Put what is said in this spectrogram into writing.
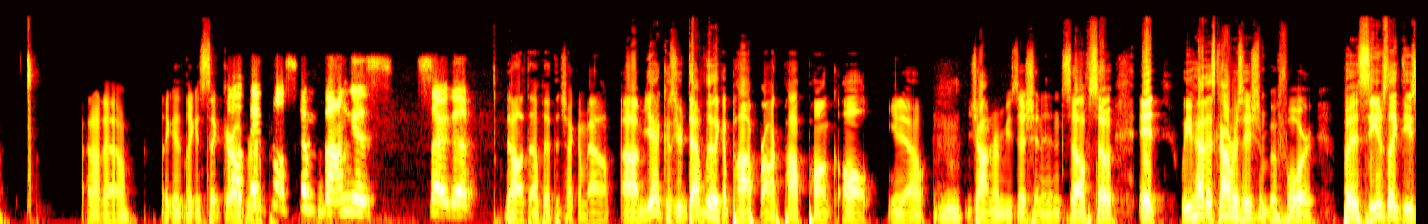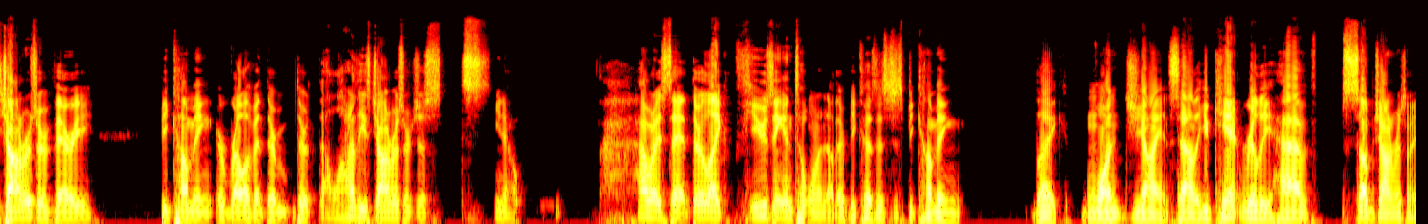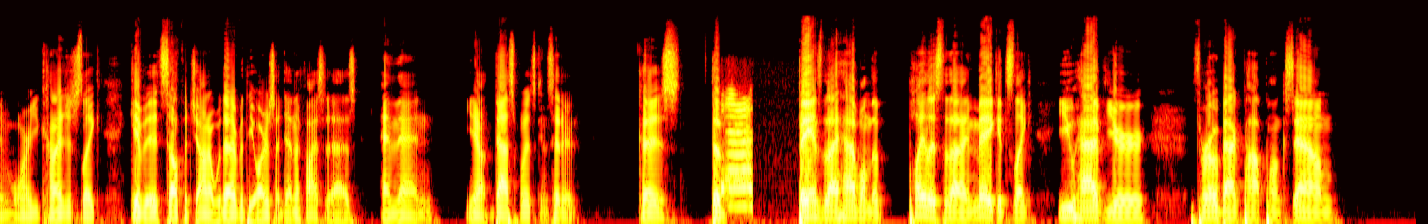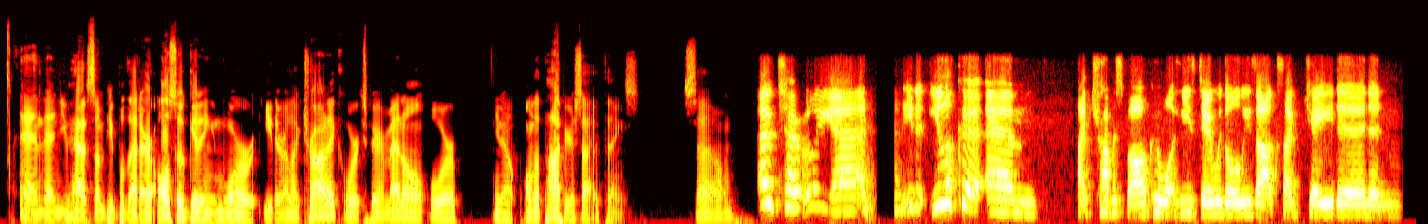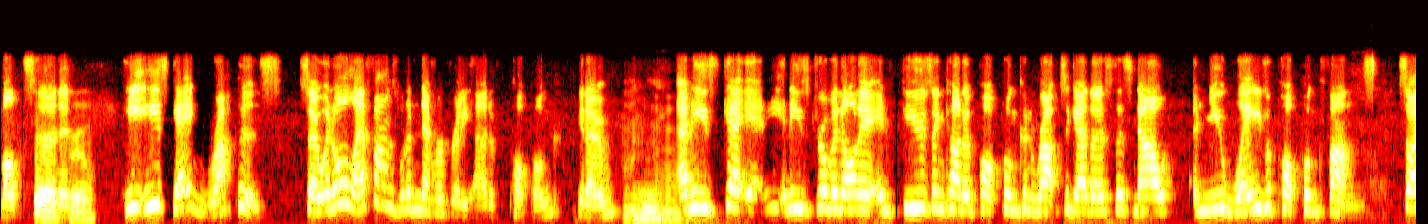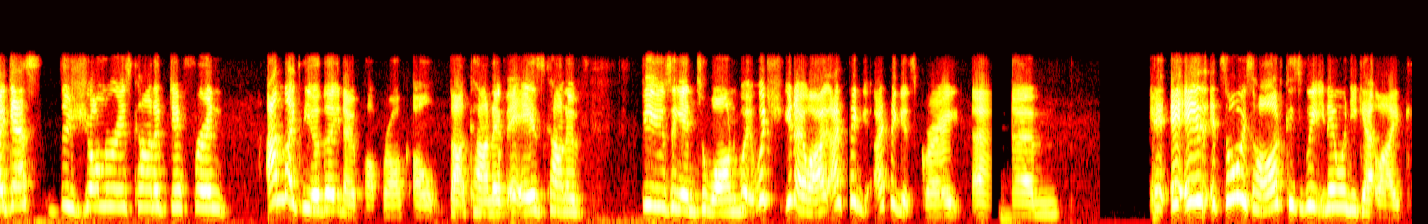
I don't know, like a like a sick girl oh, group. they've got some bangers. So good. No, I'll definitely have to check them out. Um, yeah, because you're definitely like a pop rock, pop punk, alt, you know, Mhm. genre musician in itself. So it we've had this conversation before, but it seems like these genres are very becoming irrelevant. They're they're a lot of these genres are just you know how would I say it? They're like fusing into one another because it's just becoming like one giant sound. Like you can't really have subgenres anymore. You kind of just like give it itself a genre, whatever the artist identifies it as, and then you know that's what it's considered. Because the Yeah, bands that I have on the playlist that I make, it's like you have your throwback pop punk sound, and then you have some people that are also getting more either electronic or experimental or you know on the popular side of things. So Oh, totally, yeah. And, and you, you look at um like Travis Barker, what he's doing with all these acts like Jaden and Mod Sun, and true. he, he's getting rappers. So, and all their fans would have never really heard of pop punk, you know. Mhm. And he's getting and he's drumming on it, infusing kind of pop punk and rap together. So there's now a new wave of pop punk fans. So I guess the genre is kind of different. and like the other, you know, pop rock, alt, that kind of, it is kind of fusing into one, which you know, I, I think I think it's great. Um, it, it is it's always hard because we, you know, when you get like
